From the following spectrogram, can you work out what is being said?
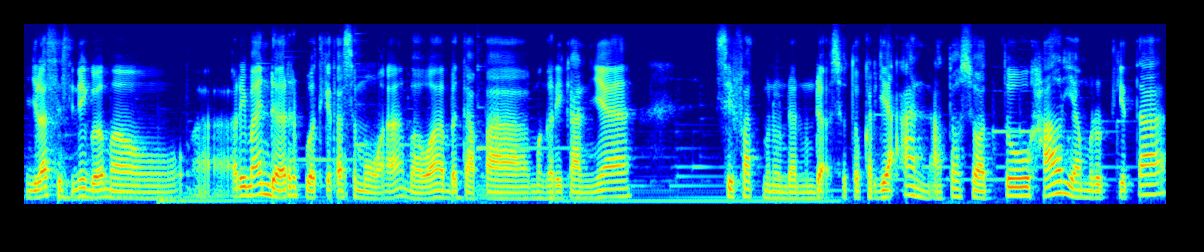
Yang jelas di sini gue mau uh, reminder buat kita semua bahwa betapa mengerikannya sifat menunda-nunda suatu kerjaan atau suatu hal yang menurut kita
